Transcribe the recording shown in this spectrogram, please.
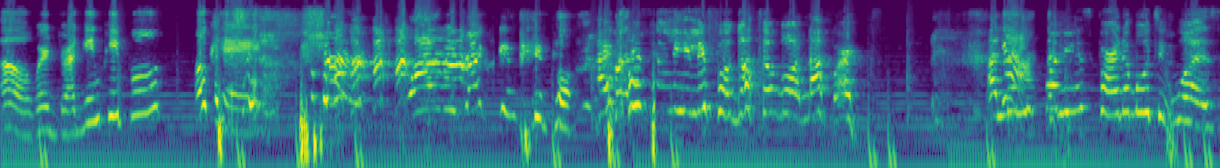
oh, we're drugging people. Okay, sure. Why are we drugging people? I completely forgot about that part. And yeah. the funniest part about it was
